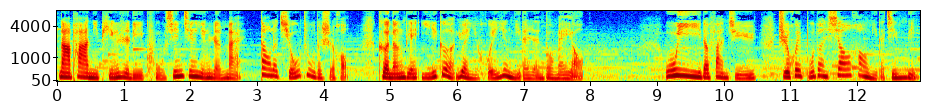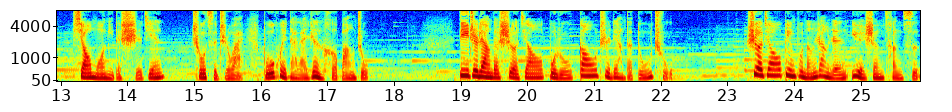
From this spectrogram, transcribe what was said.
哪怕你平日里苦心经营人脉，到了求助的时候，可能连一个愿意回应你的人都没有。无意义的饭局只会不断消耗你的精力，消磨你的时间，除此之外不会带来任何帮助。低质量的社交不如高质量的独处。社交并不能让人跃升层次。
